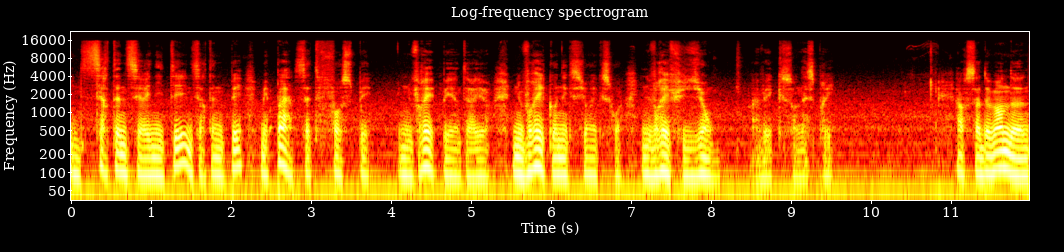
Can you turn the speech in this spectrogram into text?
une certaine sérénité, une certaine paix, mais pas cette fausse paix, une vraie paix intérieure, une vraie connexion avec soi, une vraie fusion avec son esprit. Alors ça demande, euh,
